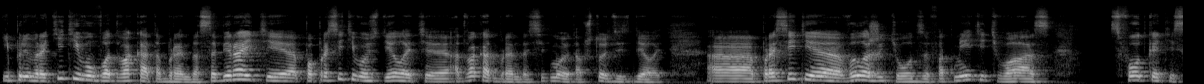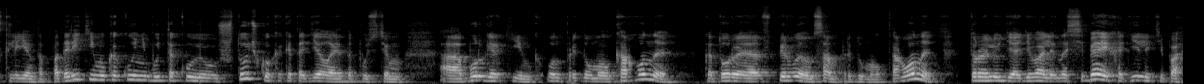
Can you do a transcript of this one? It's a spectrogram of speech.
И превратите его в адвоката бренда. Собирайте, попросите его сделать э, адвокат бренда, седьмой этап, что здесь делать. А, просите выложить отзыв, отметить вас, сфоткайтесь с клиентом, подарите ему какую-нибудь такую штучку, как это делает, допустим, Бургер Кинг. Он придумал короны, которые, впервые он сам придумал короны, которые люди одевали на себя и ходили типа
